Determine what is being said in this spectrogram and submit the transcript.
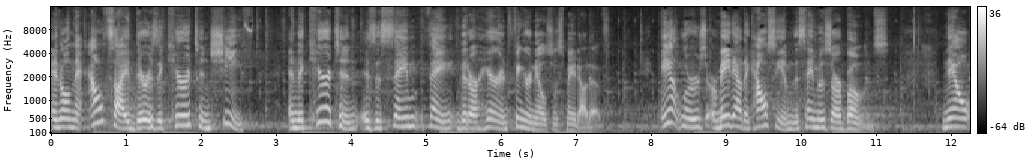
And on the outside, there is a keratin sheath. And the keratin is the same thing that our hair and fingernails is made out of. Antlers are made out of calcium, the same as our bones. Now,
